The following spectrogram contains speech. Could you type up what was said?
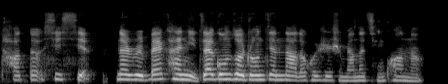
好的，谢谢。那 Rebecca，你在工作中见到的会是什么样的情况呢？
